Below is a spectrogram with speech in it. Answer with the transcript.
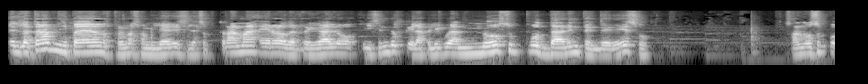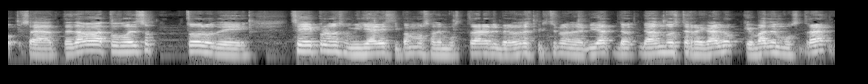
la trama principal eran los problemas familiares y la subtrama era lo del regalo, y siento que la película no supo dar a entender eso. O sea, no supo, o sea, te daba todo eso, todo lo de si hay problemas familiares y vamos a demostrar el verdadero espíritu de la Navidad dando este regalo que va a demostrar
